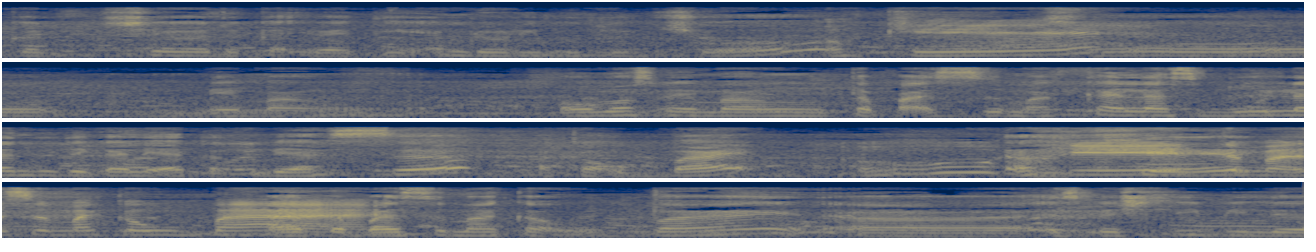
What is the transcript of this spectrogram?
kerja Dekat UiTM 2007 Okey. So memang Almost memang terpaksa makan lah sebulan tu tiga kali atau biasa makan ubat. Oh, Okey. okey. Terpaksa makan ubat. Uh, terpaksa makan ubat uh, especially bila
